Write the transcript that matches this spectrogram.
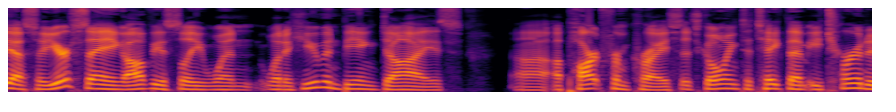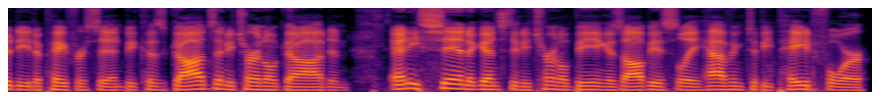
Yeah, so you're saying obviously when when a human being dies uh, apart from Christ, it's going to take them eternity to pay for sin because God's an eternal God, and any sin against an eternal being is obviously having to be paid for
